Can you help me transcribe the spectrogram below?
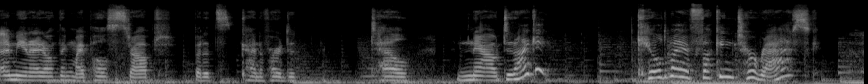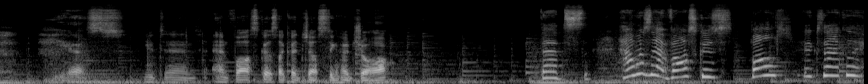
I mean, I don't think my pulse stopped, but it's kind of hard to tell. Now, did I get killed by a fucking Tarrasque? yes, you did. And Voska's like adjusting her jaw. That's. How was that Voska's fault exactly?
